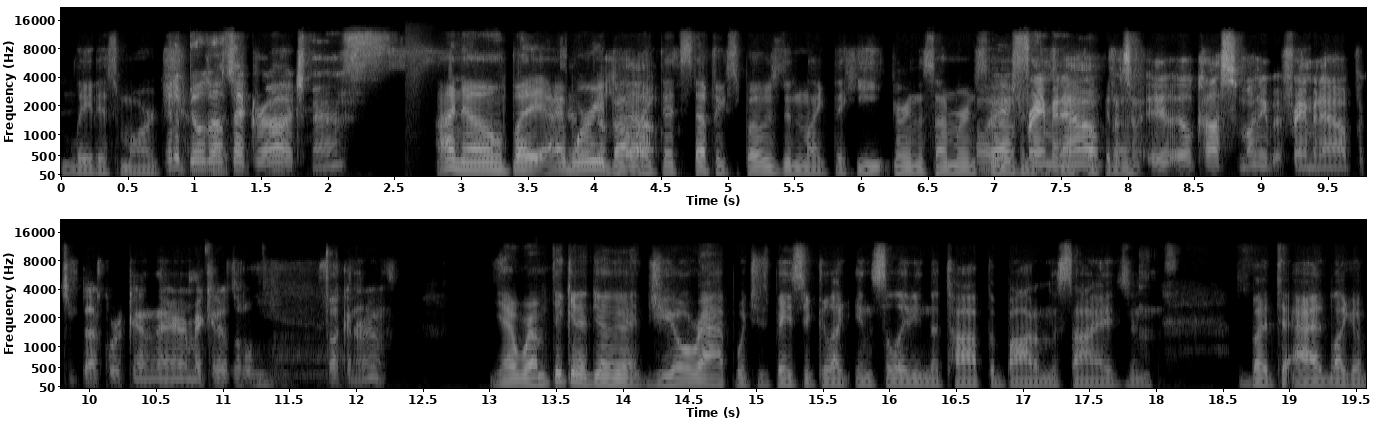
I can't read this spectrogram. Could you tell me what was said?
latest March. You gotta build out that garage, man. I know, but I worry about like that stuff exposed in like the heat during the summer and Oh, stuff. you and frame it out. Put some, it'll cost some money, but frame it out. Put some ductwork in there. Make it a little fucking room. Yeah, where I'm thinking of doing a geo wrap, which is basically like insulating the top, the bottom, the sides, and but to add like a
